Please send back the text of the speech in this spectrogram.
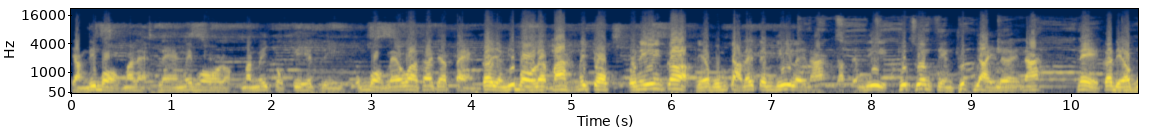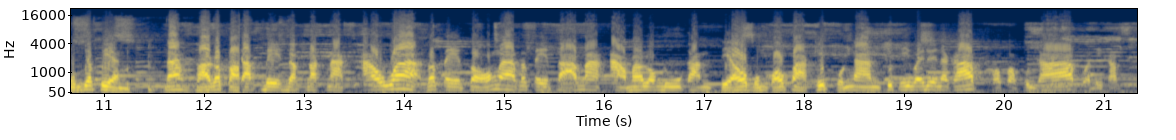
อย่างที่บอกมาแหละแรงไม่พอหรอกมันไม่จบที่ HD ผมบอกแล้วว่าถ้าจะแต่งก็อย่างที่บอกแล้วมาไม่จบ ตัวนี้ก็เดี๋ยวผมจัดให้เต็มที่เลยนะจัดเต็มที่ชุดเครื่องเสียงชุดใหญ่เลยนะนี่ก็เดี๋ยวผมจะเปลี่ยนนะฝากระเป๋าจัดเบสแบบหนักๆเอาว่าสเตจสองมาสเตจสามมาอ้าวมาลองดูกัน เดี๋ยวผมขอฝากคลิปผลงานชุดนี้ไว้ด้วยนะครับ ขอขอบคุณครับสวัสดีครับ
